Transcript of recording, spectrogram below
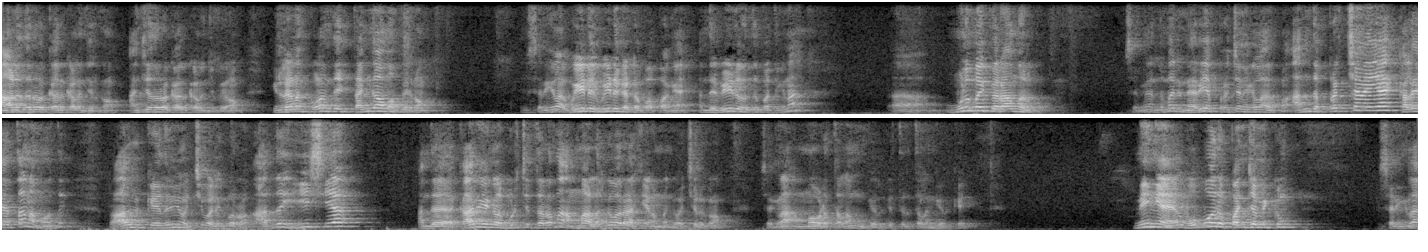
நாலு தடவை கரு கலைஞ்சிருக்கும் அஞ்சு தடவை கரு கலைஞ்சு போயிடும் இல்லைன்னா குழந்தை தங்காமல் போயிடும் சரிங்களா? வீடு வீடு கட்ட பார்ப்பாங்க. அந்த வீடு வந்து பார்த்திங்கன்னா முழுமை பெறாமல் இருக்கும். சரிங்களா? இந்த மாதிரி நிறைய பிரச்சனைகள்லாம் இருக்கும். அந்த பிரச்சனையை கலையத்தான் நம்ம வந்து ராகு கேதுவையும் வச்சு வழிபடுறோம். அதை ஈஸியாக அந்த காரியங்களை முடிச்சு தரதான் அம்மா லகுவராகிய நம்ம இங்கே வச்சுருக்கோம். சரிங்களா? அம்மாவோட தலம் இங்கே இருக்குது திருத்தலம் இங்கே இருக்குது நீங்கள் ஒவ்வொரு பஞ்சமிக்கும் சரிங்களா?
